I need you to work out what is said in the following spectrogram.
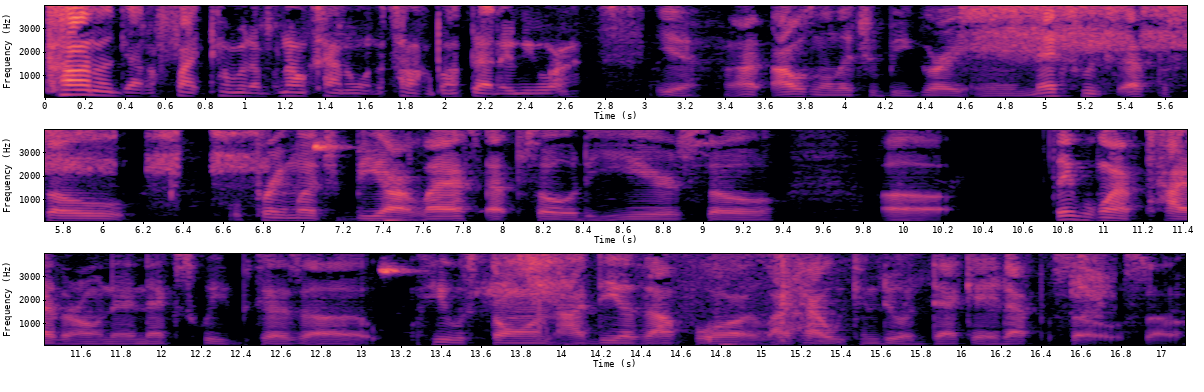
Conor got a fight coming up, and I kind of want to talk about that anyway. Yeah, I, I, was gonna let you be great. And next week's episode will pretty much be our last episode of the year. So uh, think we're gonna have Tyler on there next week because uh, he was throwing ideas out for like how we can do a decade episode. So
